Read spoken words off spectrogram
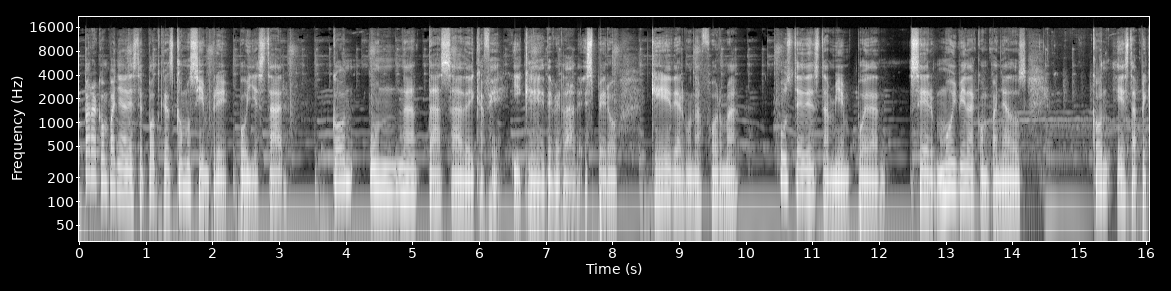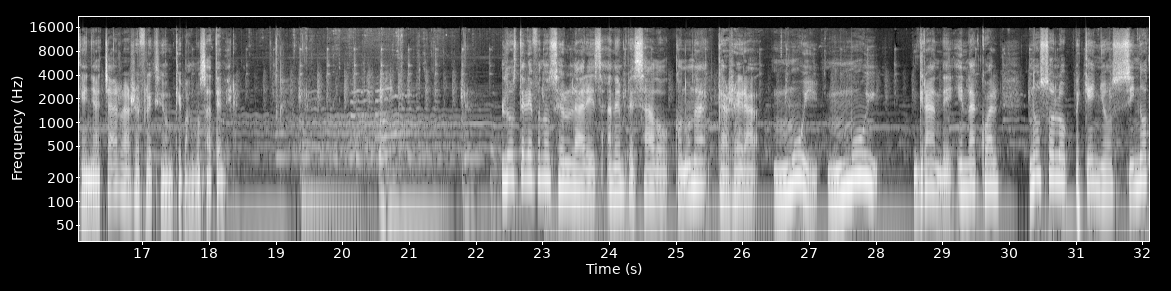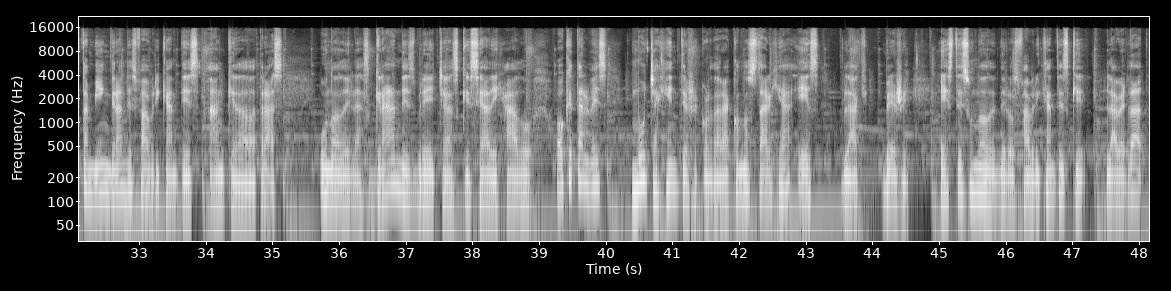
Para acompañar este podcast, como siempre, voy a estar con una taza de café y que de verdad espero que de alguna forma ustedes también puedan ser muy bien acompañados con esta pequeña charla reflexión que vamos a tener. Los teléfonos celulares han empezado con una carrera muy, muy grande en la cual no solo pequeños, sino también grandes fabricantes han quedado atrás. Una de las grandes brechas que se ha dejado o que tal vez mucha gente recordará con nostalgia es BlackBerry. Este es uno de los fabricantes que, la verdad,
